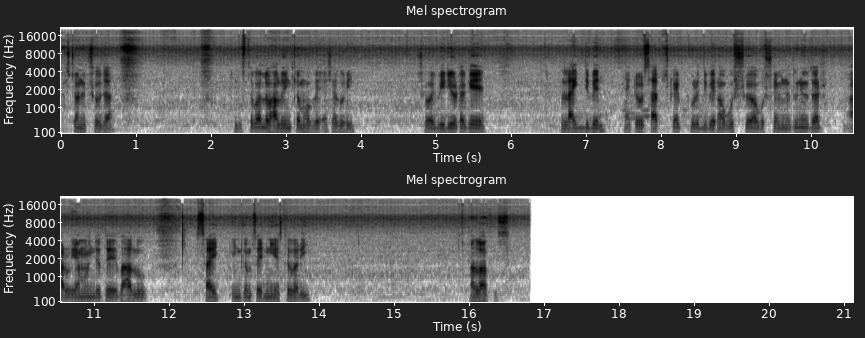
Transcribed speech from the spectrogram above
কাজটা অনেক সোজা। বুঝতে পারলে ভালো ইনকাম হবে, আশা করি। সবাই ভিডিওটাকে লাইক দিবেন, একটা সাবস্ক্রাইব করে দিবেন। অবশ্যই অবশ্যই আমি নতুন ইউজার আরও এমন যাতে ভালো সাইট ইনকাম সাইট নিয়ে আসতে পারি। আল্লাহ হাফিজ।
